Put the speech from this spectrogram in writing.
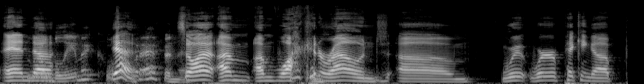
And uh, bulimic. What, yeah. What happened? so? I, I'm I'm walking around. Um, we're we're picking up.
